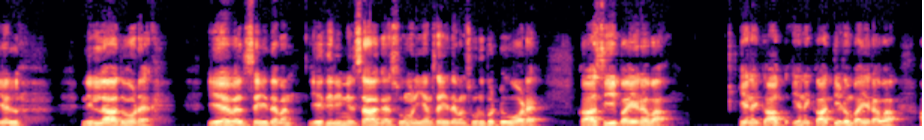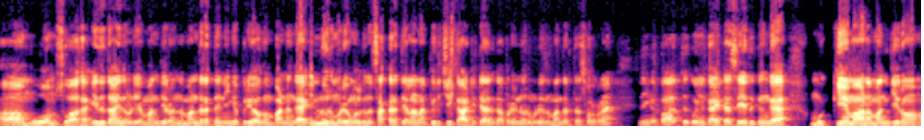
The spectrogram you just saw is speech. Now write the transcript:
எல் நில்லாதோட. ஏவல் செய்தவன் எதிரினில் சாக. சூனியம் செய்தவன் சுடுபட்டு ஓட. காசி பைரவா என்னை காக்கு என்னை காத்திடும் பைரவா. ஆம் ஓம் சுவாக. இதுதான் இதனுடைய மந்திரம். இந்த மந்திரத்தை நீங்கள் பிரயோகம் பண்ணுங்கள் இன்னொரு முறை உங்களுக்கு இந்த சக்கரத்தை எல்லாம் நான் பிரித்து காட்டிட்டு அதுக்கப்புறம் இன்னொரு முறை இந்த மந்திரத்தை சொல்கிறேன் நீங்கள் பார்த்து கொஞ்சம் கரெக்டாக செய்துக்குங்க. முக்கியமான மந்திரம்.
